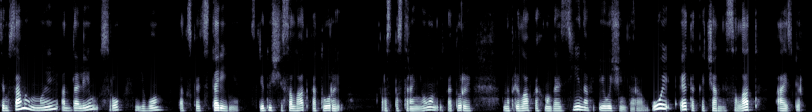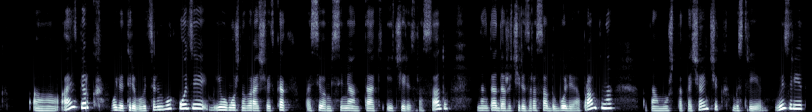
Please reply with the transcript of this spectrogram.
тем самым мы отдалим срок его, так сказать, старения. Следующий салат, который распространен и который на прилавках магазинов и очень дорогой, это качанный салат айсберг. А, айсберг более требователен в уходе. Его можно выращивать как посевом семян, так и через рассаду. Иногда даже через рассаду более оправдано, потому что качанчик быстрее вызреет.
